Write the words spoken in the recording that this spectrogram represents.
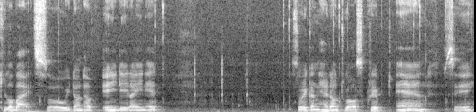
kilobytes so we don't have any data in it. So we can head on to our script and say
